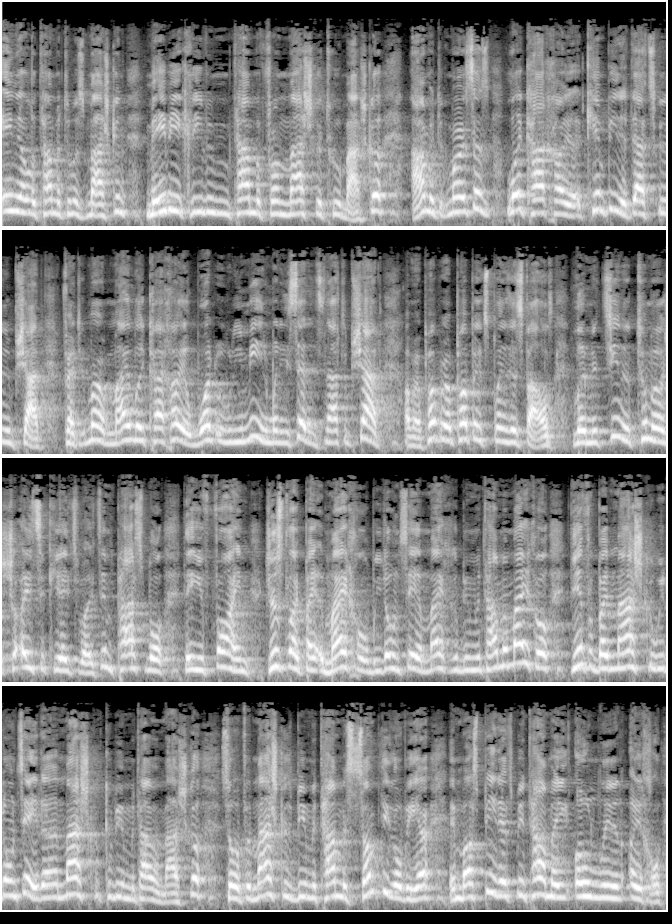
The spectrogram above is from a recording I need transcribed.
Maybe it could even be from mashka to mashka. Amit the Gemara says loy kachaya. It can't be that that's going to be pshat. For the Gemara, my loy kachaya. What do you mean when he said it's not a pshat? Our Papa Papa explains as follows: It's impossible that you find just like by Michael, we don't say a Michael could be Matama Michael. Therefore, by Mashka, we don't say that a Mashka could be Matama Mashka. So if a Mashka is being Matama something over here, it must be that's Matama only an Eichel.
